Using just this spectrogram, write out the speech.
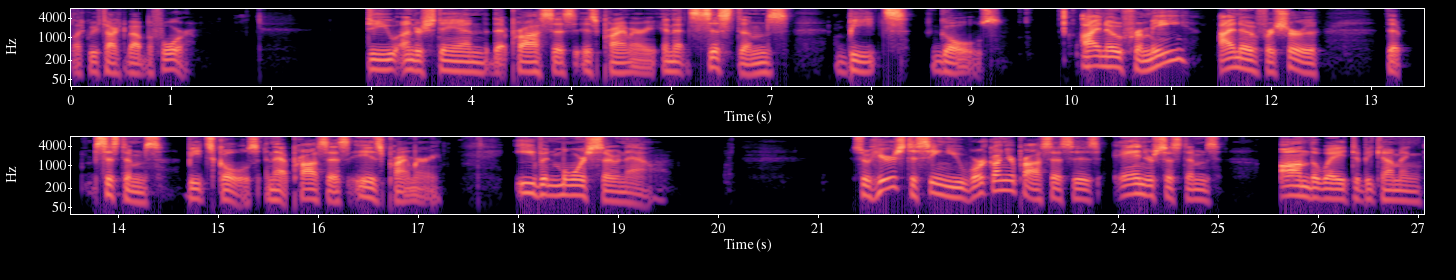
like we've talked about before? do you understand that process is primary and that systems beats goals? I know for me, I know for sure that systems beats goals and that process is primary, even more so now. So here's to seeing you work on your processes and your systems on the way to becoming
